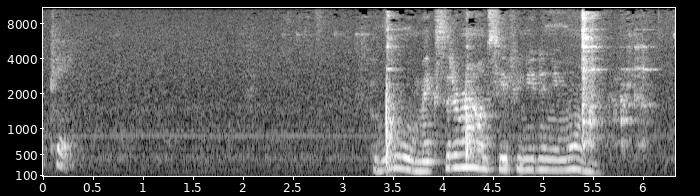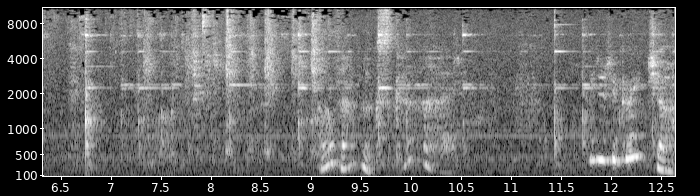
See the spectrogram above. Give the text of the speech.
Okay. Ooh, mix it around, see if you need any more. Oh, that looks good. You did a great job.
